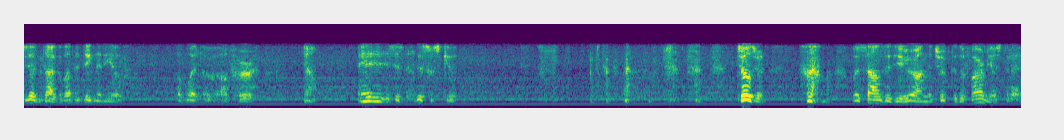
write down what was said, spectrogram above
she doesn't talk about the dignity of of what of her, you know. And it- it's just this was cute. Children, what sounds did you hear on the trip to the farm yesterday?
